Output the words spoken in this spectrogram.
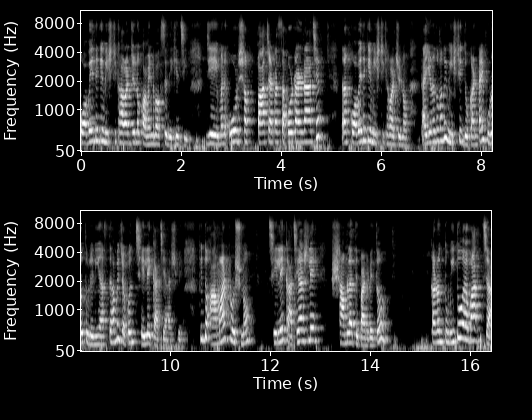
কবে থেকে মিষ্টি খাওয়ার জন্য কমেন্ট বক্সে দেখেছি। যে মানে ওর সব পাঁচ আটা সাপোর্টাররা আছে, তারা কবে থেকে মিষ্টি খাওয়ার জন্য। তাই জন্য তোমাকে মিষ্টির দোকানটাই পুরো তুলে নিয়ে আসতে হবে যখন ছেলে কাছে আসবে। কিন্তু আমার প্রশ্ন, ছেলে কাছে আসলে সামলাতে পারবে তো? কারণ তুমি তো বাচ্চা।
